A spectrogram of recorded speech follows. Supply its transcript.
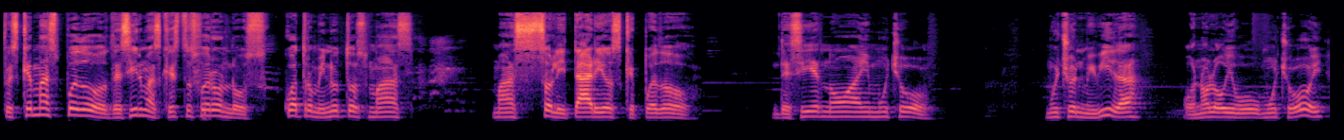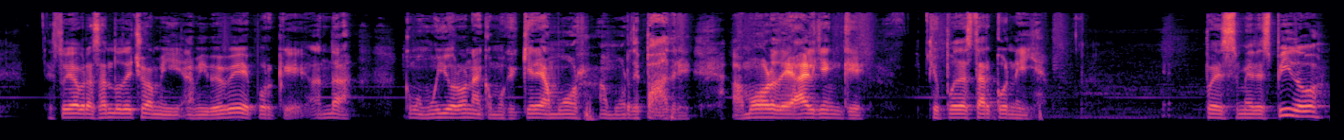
pues, ¿qué más puedo decir más que estos fueron los cuatro minutos más, más solitarios que puedo decir? No hay mucho, mucho en mi vida, o no lo vivo mucho hoy. Estoy abrazando, de hecho, a mi, a mi bebé porque anda como muy llorona, como que quiere amor, amor de padre, amor de alguien que, que pueda estar con ella. Pues me despido.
